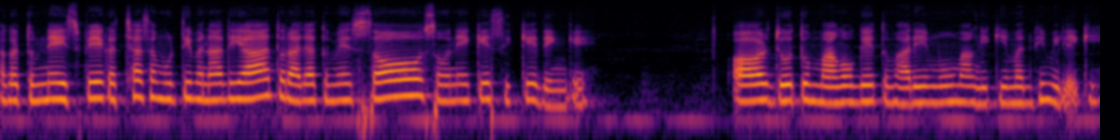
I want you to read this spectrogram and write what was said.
अगर तुमने इस पे एक अच्छा सा मूर्ति बना दिया तो राजा तुम्हें सौ सोने के सिक्के देंगे। और जो तुम मांगोगे, तुम्हारी मुँह मांगी कीमत भी मिलेगी।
